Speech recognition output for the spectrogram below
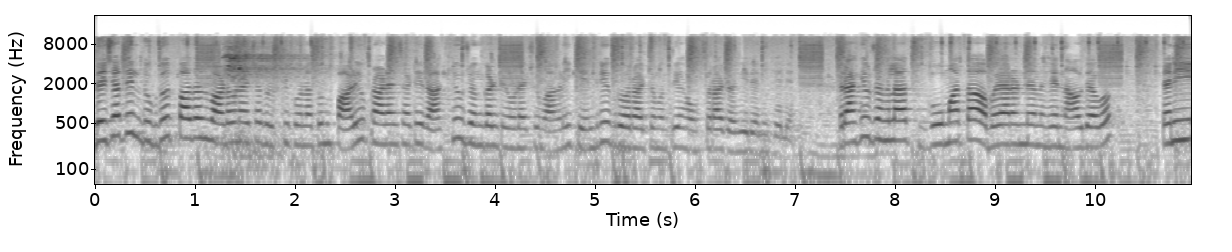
देशातील दुग्धोत्पादन वाढवण्याच्या दृष्टिकोनातून पाळीव प्राण्यांसाठी राखीव जंगल ठेवण्याची मागणी केंद्रीय गृहराज्यमंत्री हंसराज अहिर यांनी केली आहे. राखीव जंगलात गोमाता अभयारण्य हे नाव द्यावं त्यांनी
